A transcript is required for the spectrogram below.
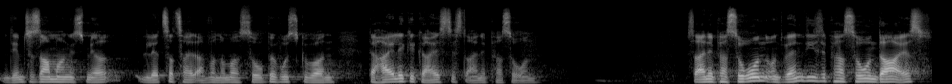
in dem Zusammenhang ist mir in letzter Zeit einfach nochmal so bewusst geworden, der Heilige Geist ist eine Person. Ist eine Person und wenn diese Person da ist,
